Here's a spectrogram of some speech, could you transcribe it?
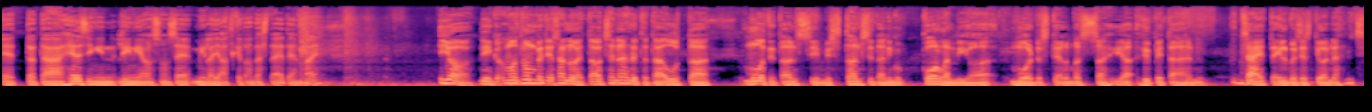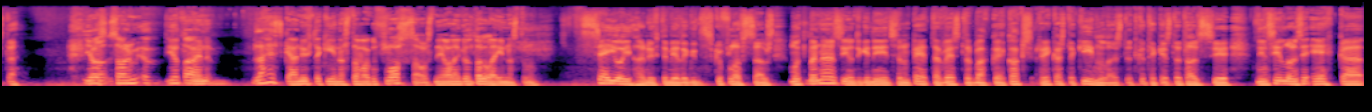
että tämä Helsingin linjaus on se, millä jatketaan tästä eteenpäin. Joo, niin, mutta mun piti sanoa, että ootko nähnyt tätä uutta muotitanssia, missä tanssitaan niin kolmioa muodostelmassa ja hypitään. Sä ette ilmeisesti ole nähnyt sitä. Jos se on jotain läheskään yhtä kiinnostavaa kuin flossaus, niin olen kyllä todella innostunut. Se ei ole ihan yhtä mielenkiintoista kuin flossaus, mutta mä näen sen jotenkin niin, että se on Peter Westerbacka ja kaksi rikasta kiinalaista, jotka tekee sitä tanssia, niin silloin se ehkä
